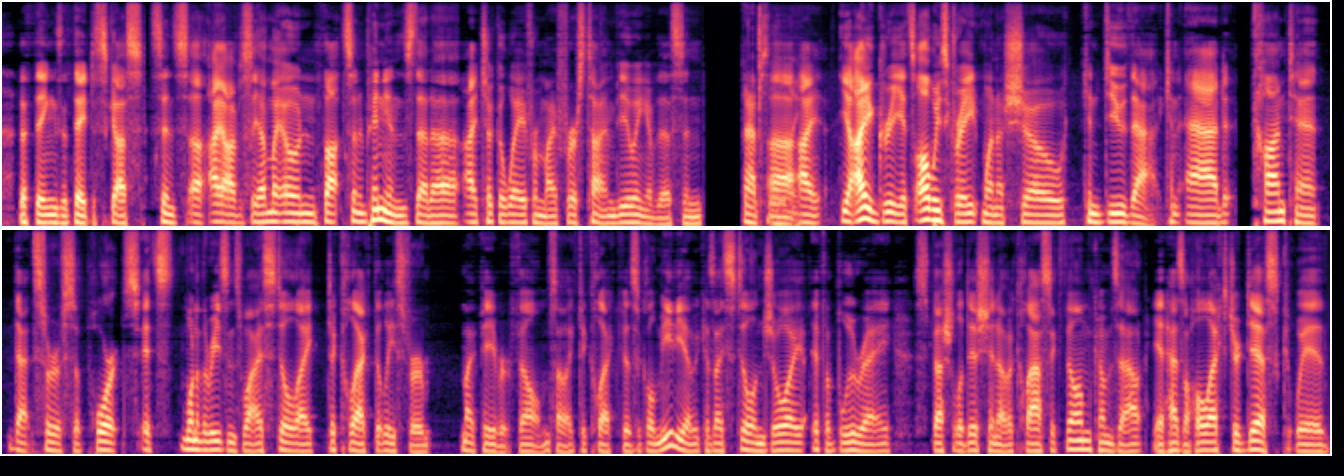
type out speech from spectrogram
the things that they discuss since uh, I obviously have my own thoughts and opinions that uh, I took away from my first time viewing of this and Absolutely. Uh, I yeah, I agree. It's always great when a show can do that, can add content that sort of supports. It's one of the reasons why I still like to collect, at least for my favorite films. I like to collect physical media because I still enjoy if a Blu-ray special edition of a classic film comes out, it has a whole extra disc with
